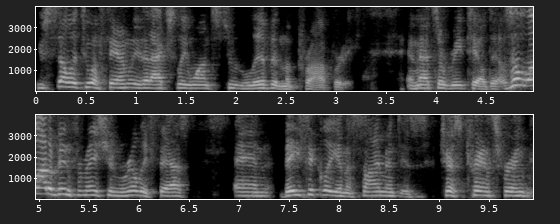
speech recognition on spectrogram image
you sell it to a family that actually wants to live in the property. And that's a retail deal. There's a lot of information really fast. And basically an assignment is just transferring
